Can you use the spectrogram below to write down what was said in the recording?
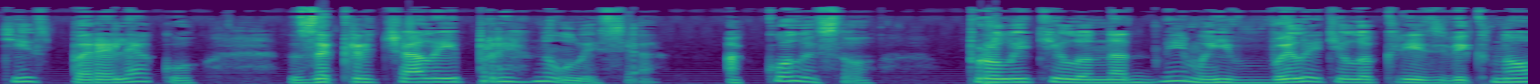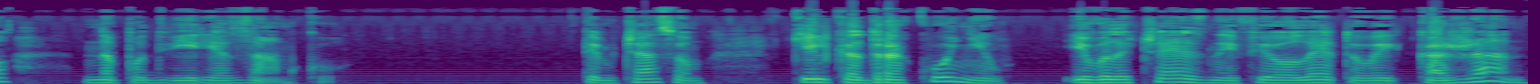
Ті з переляку закричали і пригнулися, а колесо пролетіло над ними і вилетіло крізь вікно на подвір'я замку. Тим часом кілька драконів і величезний фіолетовий кажан,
